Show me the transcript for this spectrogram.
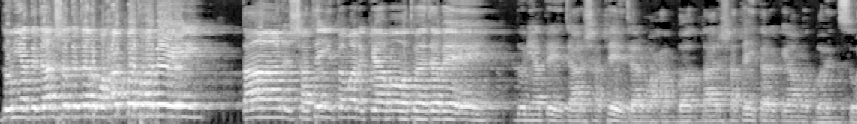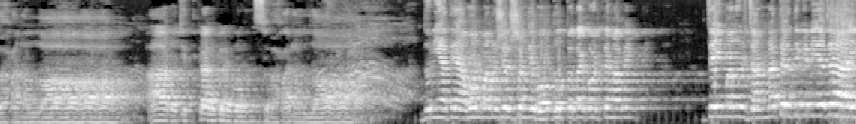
দুনিয়াতে যার সাথে যার মহাব্বত হবে, তার সাথেই তোমার কেমত হয়ে যাবে। দুনিয়াতে যার সাথে যার মহাব্বত, তার সাথেই তার কেয়ামত বলেন, সুবহানাল্লাহ। আর চিৎকার করে বলেন, সুবহানাল্লাহ। দুনিয়াতে এমন মানুষের সঙ্গে বন্ধুত্বতা করতে হবে, যেই মানুষ জান্নাতের দিকে নিয়ে যায়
